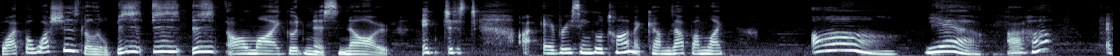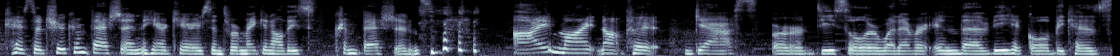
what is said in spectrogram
wiper washers, the little bzz, bzz, bzz, oh my goodness, no. It just, every single time it comes up, I'm like, oh, yeah, uh huh. Okay, so true confession here, Kerry, since we're making all these confessions. I might not put gas or diesel or whatever in the vehicle because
